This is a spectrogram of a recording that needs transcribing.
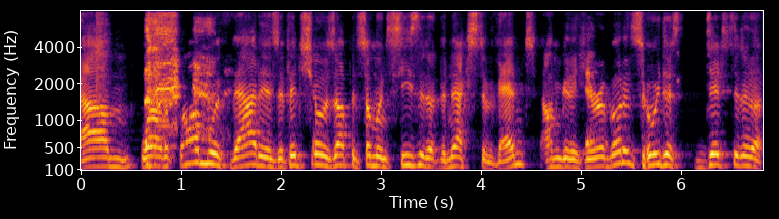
Um, well, the problem with that is if it shows up and someone sees it at the next event, I'm going to hear yeah. about it. So we just ditched it in a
